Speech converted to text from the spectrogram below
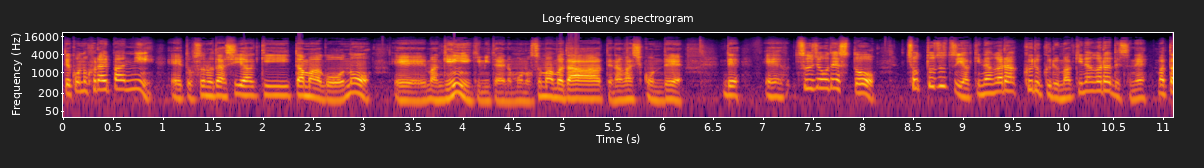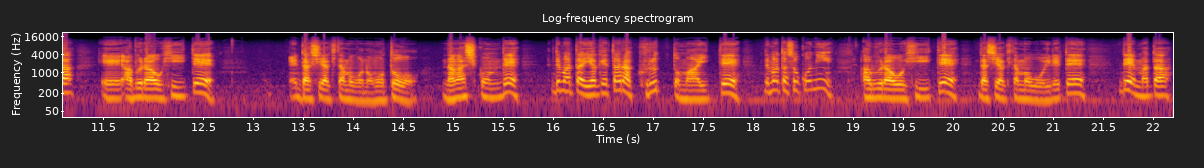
で、このフライパンに、えっ、ー、と、そのだし焼き卵の、えー、まあ、原液みたいなものをそのままダーって流し込んで、で、えー、通常ですと、ちょっとずつ焼きながら、くるくる巻きながらですね、また、え油を引いて、だし焼き卵の素を流し込んで、で、また焼けたらくるっと巻いて、で、またそこに油をひいて、だし焼き卵を入れて、で、また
